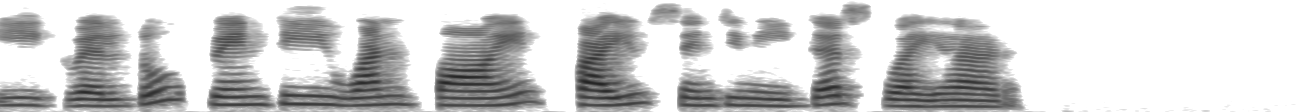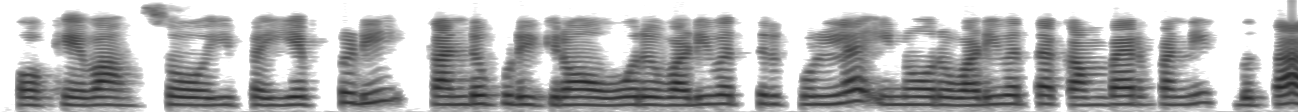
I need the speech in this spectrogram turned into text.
equal to 21.5 centimeter squared. ஓகேவா? சோ இப்ப எப்படி கண்டுபிடிக்கிறோம்? ஒரு வடிவத்திற்குள்ள இன்னொரு வடிவத்தை கம்பேர் பண்ணி கொடுத்தா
